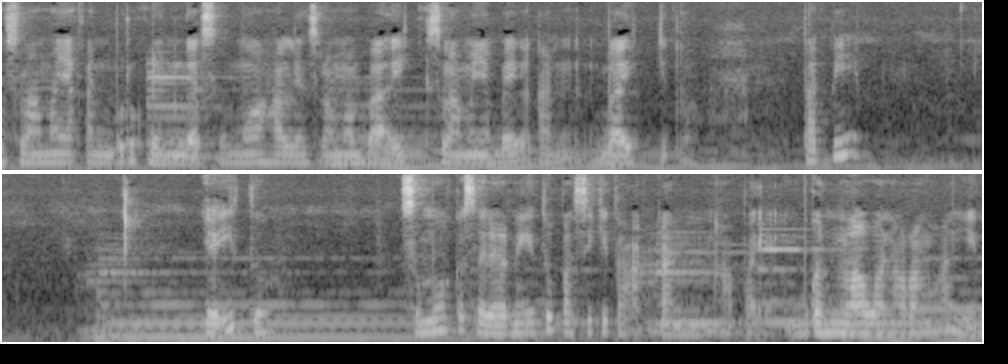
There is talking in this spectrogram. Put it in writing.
selamanya akan buruk dan gak semua hal yang selama baik selamanya baik akan baik gitu. Tapi ya itu. Semua kesadaran itu pasti kita akan apa ya bukan melawan orang lain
